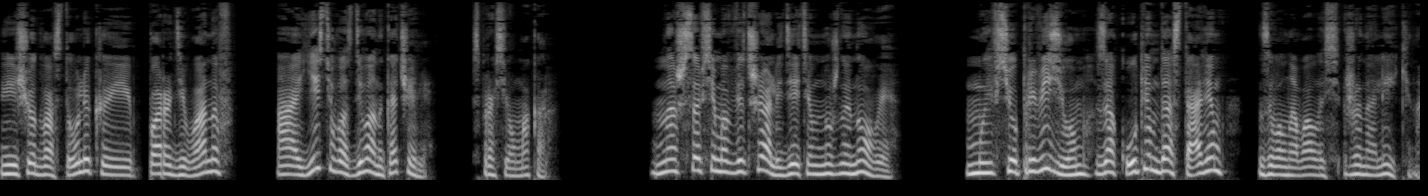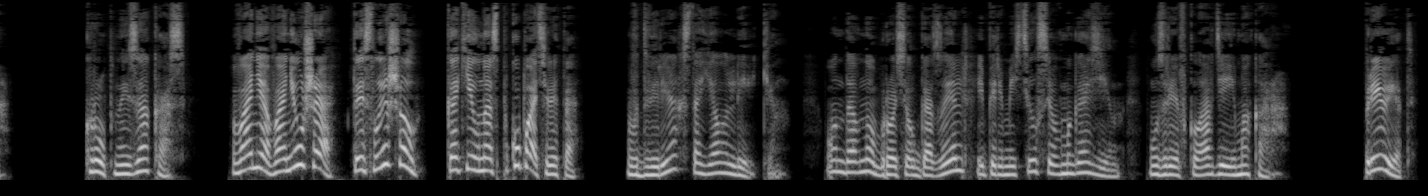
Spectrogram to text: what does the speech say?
еще два столика и пара диванов. А есть у вас диваны-качели? Спросил Макар. Наши совсем обветшали, детям нужны новые. Мы все привезем, закупим, доставим, заволновалась жена Лейкина. Крупный заказ. Ваня, Ванюша, ты слышал, какие у нас покупатели-то? В дверях стоял Лейкин. Он давно бросил газель и переместился в магазин, узрев Клавдия и Макара. «Привет»,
